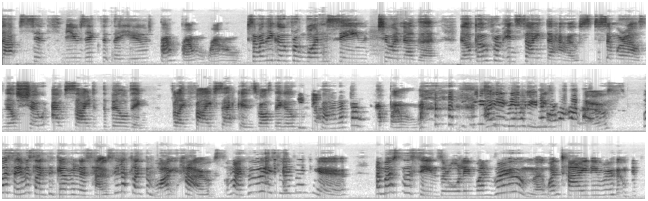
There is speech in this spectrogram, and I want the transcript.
that synth music that they use. Bow, bow, wow. So when they go from one scene to another, they'll go from inside the house to somewhere else, and they'll show outside of the building for like five seconds whilst they go. I really really like the house. Was it? It was like the governor's house. It looked like the White House. I'm like, who is living here? And most of the scenes are all in one room, one tiny room.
